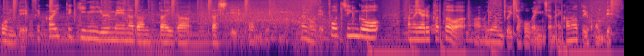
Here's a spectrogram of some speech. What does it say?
本で世界的に有名な団体が出している本で。す、ね、なのでコーチングをあのやる方はあの読んどいた方がいいんじゃないかなという本です。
